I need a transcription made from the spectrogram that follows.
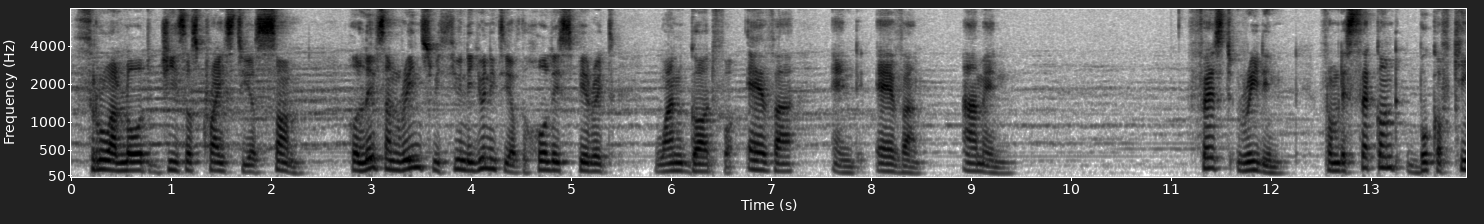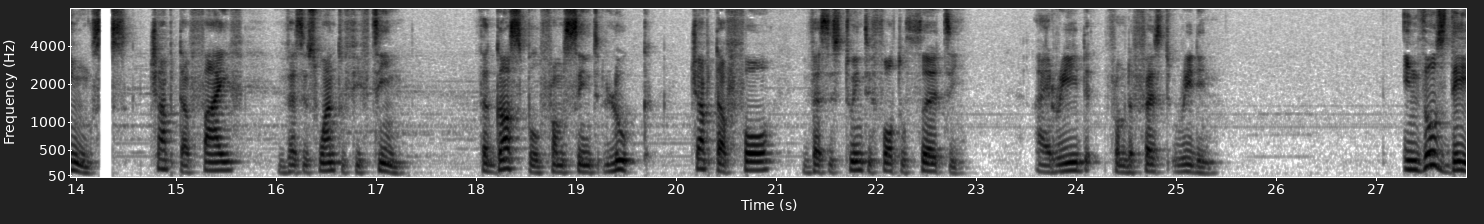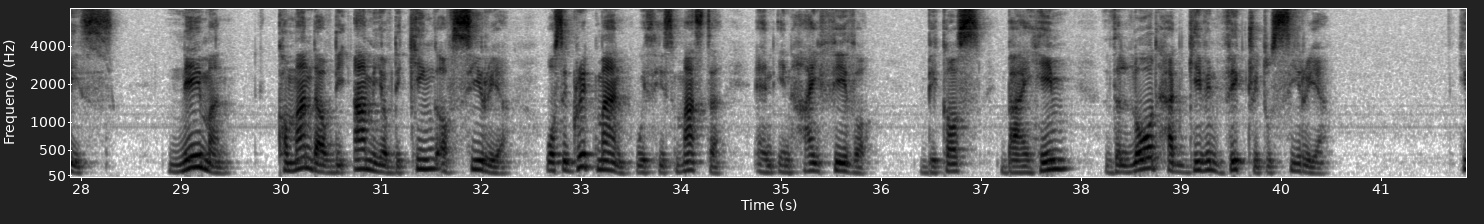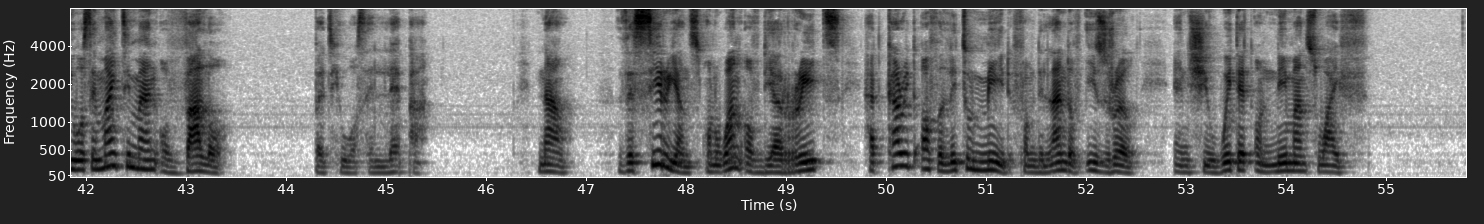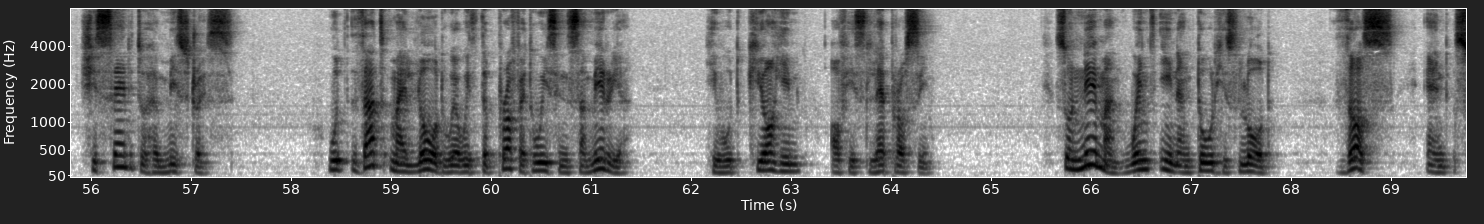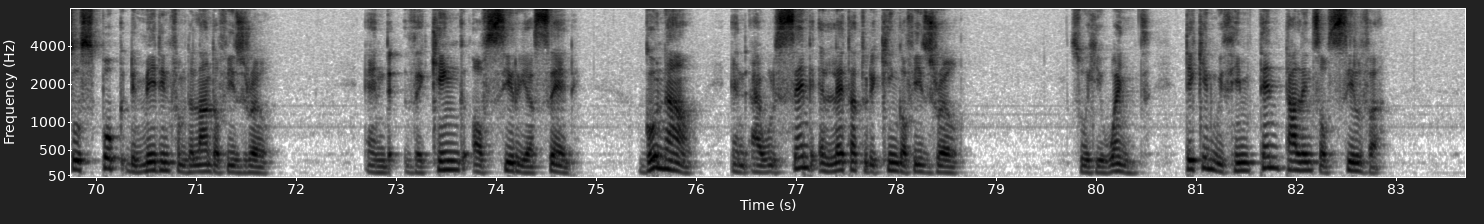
Through our Lord Jesus Christ, your Son, who lives and reigns with you in the unity of the Holy Spirit, one God forever and ever. Amen. First reading from the second book of Kings, chapter 5, verses 1 to 15. The Gospel from St. Luke, chapter 4, verses 24 to 30. I read from the first reading. In those days, Naaman, commander of the army of the king of Syria, was a great man with his master and in high favor, because by him the Lord had given victory to Syria. He was a mighty man of valor, but he was a leper. Now, the Syrians on one of their raids had carried off a little maid from the land of Israel, and she waited on Naaman's wife. She said to her mistress, Would that my Lord were with the prophet who is in Samaria, he would cure him of his leprosy. So Naaman went in and told his Lord, Thus and so spoke the maiden from the land of Israel. And the king of Syria said, Go now, and I will send a letter to the king of Israel. So he went, taking with him ten talents of silver,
